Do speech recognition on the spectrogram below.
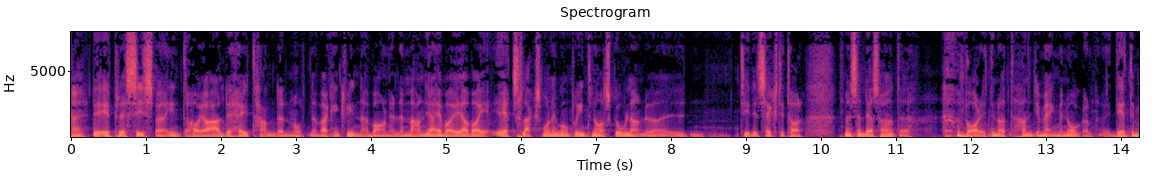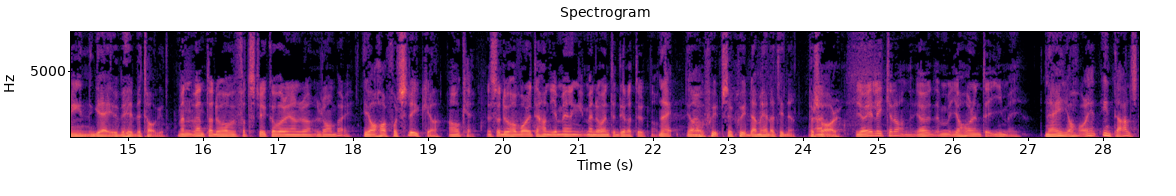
Nej. det är precis vad jag inte har. Jag har aldrig höjt handen mot varken kvinna, barn eller man. Jag var, jag var i ett slagsmål en gång på internatskolan, tidigt 60-tal. Men sen dess har jag inte varit i något handgemäng med någon. Det är inte min grej överhuvudtaget. men vänta, du har väl fått stryk av Örjan Ra- Ramberg? Jag har fått stryk, ja. Ja, okej. Så du har varit i handgemäng, men du har inte delat ut något? Nej, jag har försökt skydda mig hela tiden. Försvar. Nej, Jag är likadan. Jag, jag har inte i mig. Nej, jag har in- inte alls.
